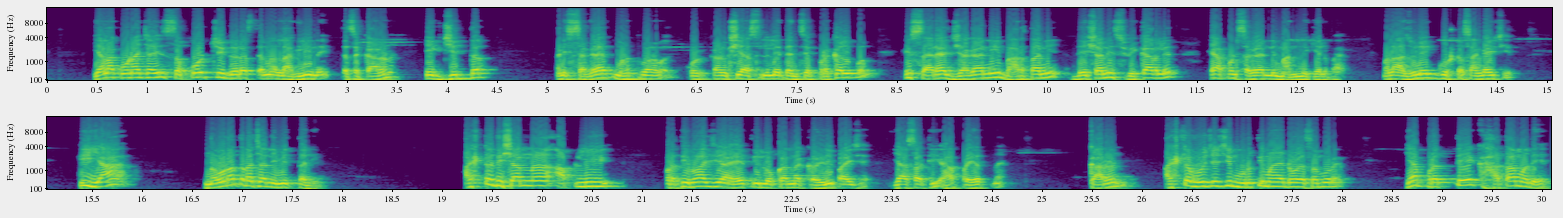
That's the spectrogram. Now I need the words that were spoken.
याला कोणाच्याही सपोर्टची गरज त्यांना लागली नाही. त्याचं कारण एक जिद्द आणि सगळ्यात महत्वाकांक्षी असलेले त्यांचे प्रकल्प हे साऱ्या जगाने भारताने देशाने स्वीकारलेत हे आपण सगळ्यांनी मान्य केलं पाहिजे. मला अजून एक गोष्ट सांगायची की या नवरात्राच्या निमित्ताने अष्टदिशांना आपली प्रतिभा जी आहे ती लोकांना कळली पाहिजे. यासाठी हा प्रयत्न आहे. कारण अष्टभुजेची मूर्ती माझ्या डोळ्यासमोर आहे. या प्रत्येक हातामध्ये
